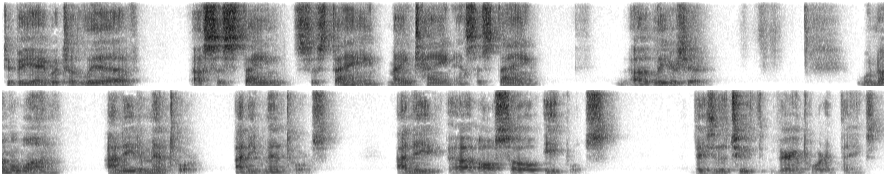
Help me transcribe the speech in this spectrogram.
to be able to live, uh, sustain, sustain, maintain, and sustain uh, leadership? Well, number one, I need a mentor. I need mentors. I need uh, also equals. These are the two th- very important things.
